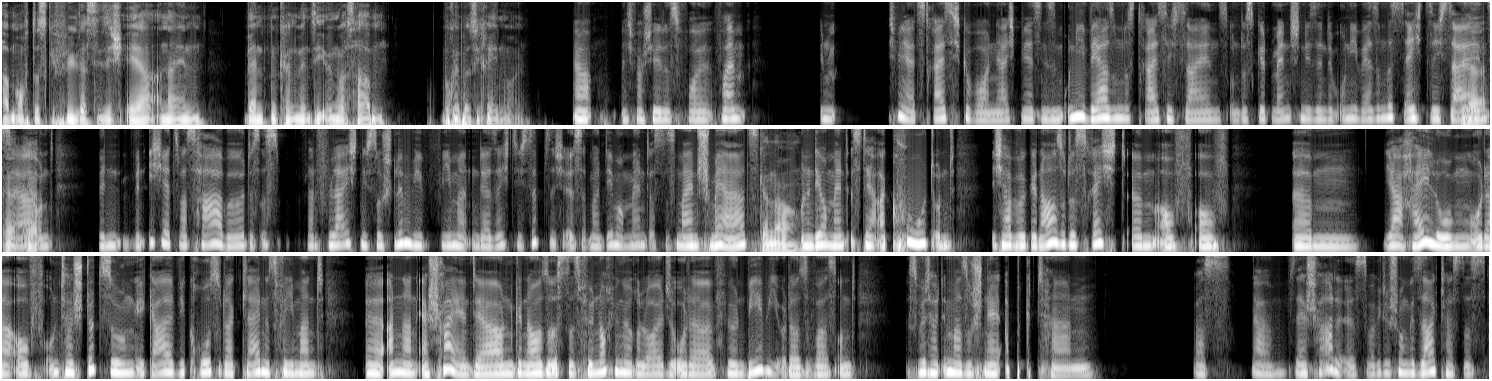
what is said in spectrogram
haben auch das Gefühl, dass sie sich eher an einen wenden können, wenn sie irgendwas haben, worüber sie reden wollen. Ja, ich verstehe das voll. Vor allem, in, ich bin ja jetzt 30 geworden, ja. Ich bin jetzt in diesem Universum des 30-Seins und es gibt Menschen, die sind im Universum des 60-Seins, ja, ja, ja. Und wenn, wenn ich jetzt was habe, das ist dann vielleicht nicht so schlimm wie für jemanden, der 60, 70 ist, aber in dem Moment ist es mein Schmerz. Genau. Und in dem Moment ist der akut und ich habe genauso das Recht ähm, auf, auf ähm, ja, Heilung oder auf Unterstützung, egal wie groß oder klein es für jemand äh, anderen erscheint, ja. Und genauso ist das für noch jüngere Leute oder für ein Baby oder sowas. Und es wird halt immer so schnell abgetan. Was ja sehr schade ist. Aber wie du schon gesagt hast, das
